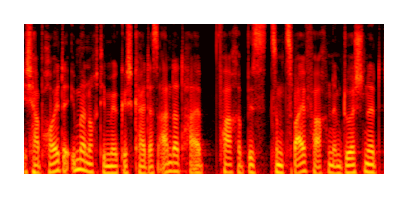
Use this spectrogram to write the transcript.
ich habe heute immer noch die Möglichkeit, das anderthalbfache bis zum Zweifachen im Durchschnitt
